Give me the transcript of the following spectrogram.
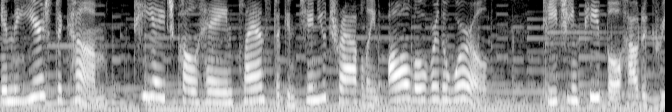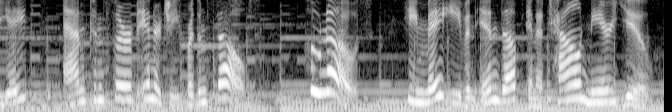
In the years to come, T.H. Culhane plans to continue traveling all over the world, teaching people how to create and conserve energy for themselves. Who knows? He may even end up in a town near you.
